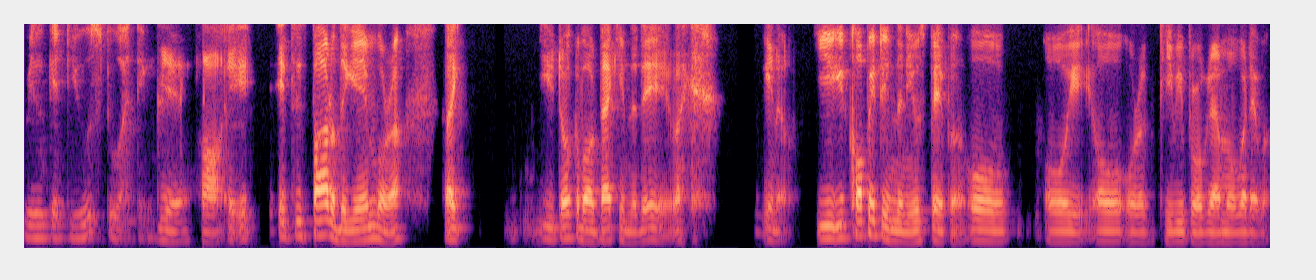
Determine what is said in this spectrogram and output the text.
will get used to i think. Yeah uh, it, it's part of the game Bora. like you talk about back in the day like you know you, you copy it in the newspaper or or or, or a tv program or whatever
